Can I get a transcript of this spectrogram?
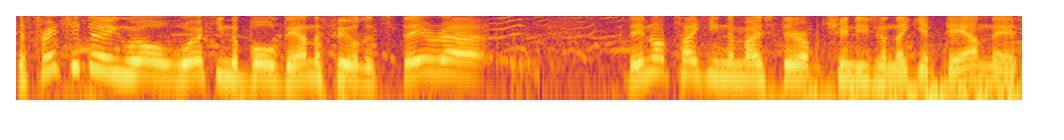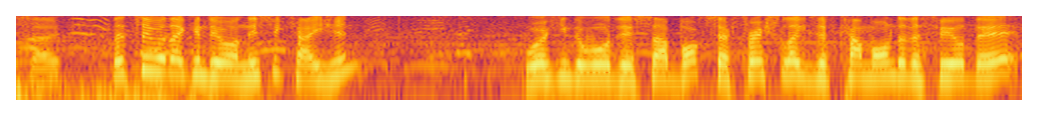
the French are doing well working the ball down the field. It's their uh, they're not taking the most of their opportunities when they get down there. So let's see what they can do on this occasion. Working towards their sub box. So fresh legs have come onto the field there.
